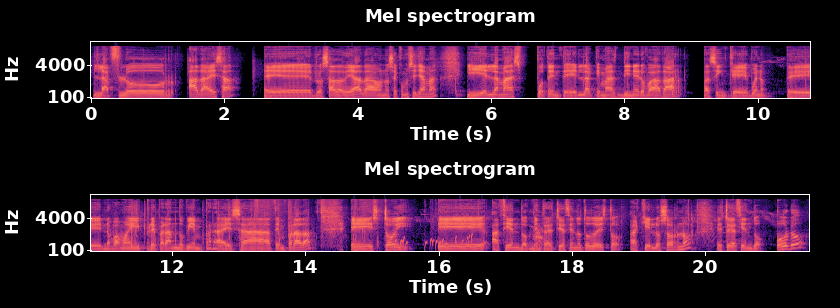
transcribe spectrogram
la flor hada esa, eh, rosada de hada o no sé cómo se llama, y es la más potente, es la que más dinero va a dar. Así que, bueno, eh, nos vamos a ir preparando bien para esa temporada. Eh, estoy eh, haciendo, mientras estoy haciendo todo esto aquí en los hornos, estoy haciendo oro,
